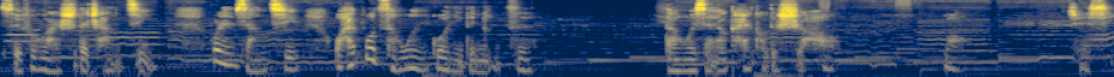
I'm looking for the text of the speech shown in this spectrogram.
随风而逝的场景，忽然想起我还不曾问过你的名字。当我想要开口的时候，梦却醒。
